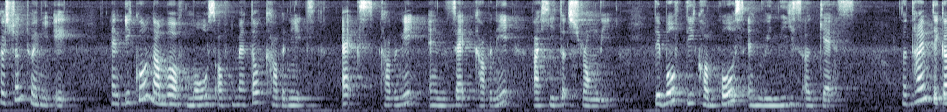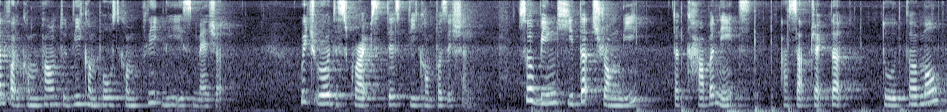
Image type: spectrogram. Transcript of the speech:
Question 28. An equal number of moles of metal carbonates X carbonate and Z carbonate are heated strongly. They both decompose and release a gas. The time taken for the compound to decompose completely is measured. Which row describes this decomposition? So being heated strongly, the carbonates are subjected to thermal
